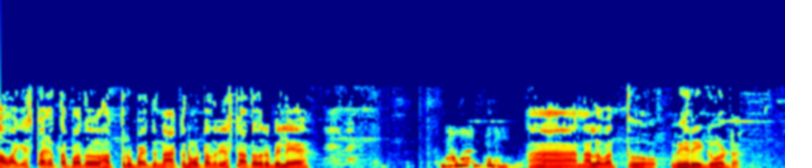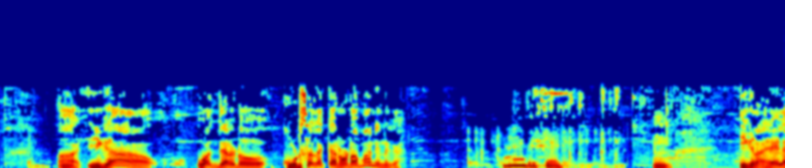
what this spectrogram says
ಅವಾಗ ಎಷ್ಟಾಗತ್ತಪ್ಪ ಅದು? ಹತ್ತು ರೂಪಾಯಿದು ನಾಲ್ಕು ನೋಟ್ ಅಂದ್ರೆ ಎಷ್ಟಾಗ್ತದ್ರ ಬೆಲೆ? ಹಾ ನಲವತ್ತು. ವೆರಿ ಗುಡ್ ಈಗ ಒಂದೆರಡು ಕೂಡ್ಸ ಲೆಕ್ಕ ನೋಡಮ್ಮ ನಿನಗ? ಹ್ಮ್ ಈಗ ನಾ ಹೇಳ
